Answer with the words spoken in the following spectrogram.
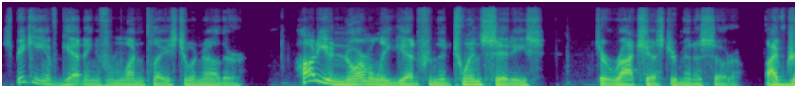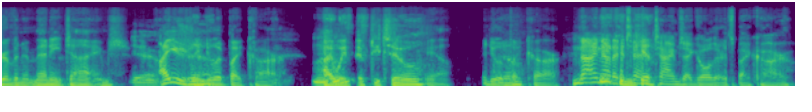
Speaking of getting from one place to another, how do you normally get from the Twin Cities to Rochester, Minnesota? I've driven it many times. Yeah. I usually Yeah. do it by car. Highway 52. Yeah, I do it Yeah. by car. Nine You out of ten get- times I go there, it's by car.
